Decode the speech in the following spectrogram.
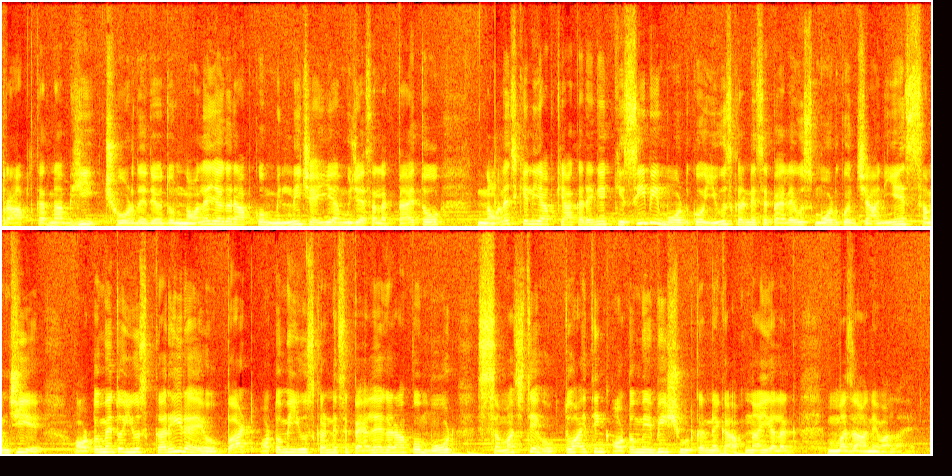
प्राप्त करना भी छोड़ देते हो। तो नॉलेज अगर आपको मिलनी चाहिए मुझे ऐसा लगता है तो नॉलेज के लिए आप क्या करेंगे? किसी भी मोड को यूज़ करने से पहले उस मोड को जानिए, समझिए। ऑटो में तो यूज़ कर ही रहे हो बट ऑटो में यूज़ करने से पहले अगर आप वो मोड समझते हो तो आई थिंक ऑटो में भी शूट करने का अपना ही अलग मज़ा आने वाला है।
